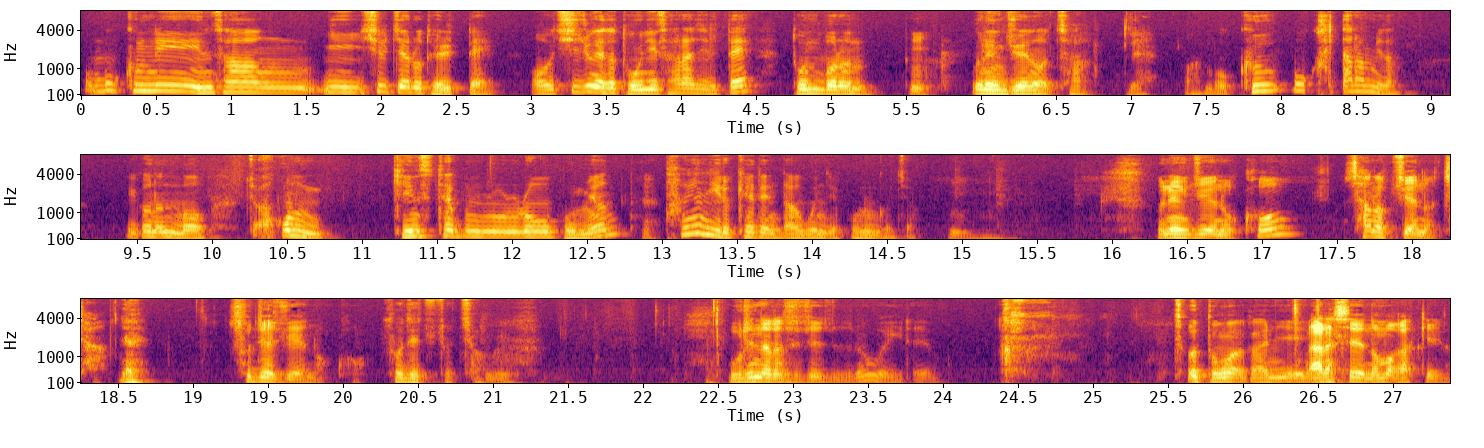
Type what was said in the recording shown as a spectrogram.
어, 뭐 금리 인상이 실제로 될 때, 어 시중에서 돈이 사라질 때 돈 버는 음. 은행주에 넣자. 네. 어, 뭐그 뭐 간단합니다. 이거는 뭐 조금 긴 스텝으로 보면 네. 당연히 이렇게 된다고 이제 보는 거죠. 음. 은행주에 넣고 산업주에 넣자. 네. 소재주에 넣고. 소재주 좋죠. 음. 우리나라 소재주들은 왜 이래요? 저 동화가 아니에요. 알았어요. 넘어갈게요.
